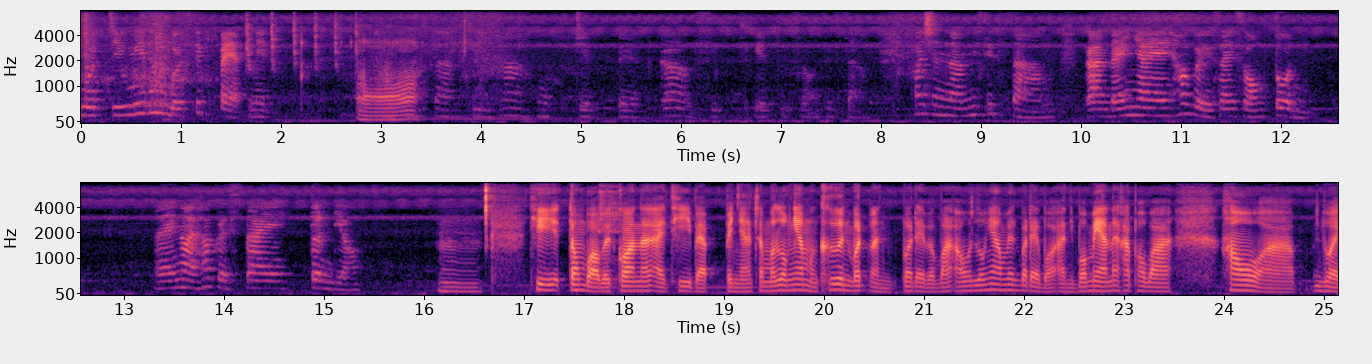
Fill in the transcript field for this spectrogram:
บัวจิ๋วมีทั้งเบิดสิบแปดเม็ดอ๋อสามสี่ห้าหกเจ็ดแปดเก้าสิบสิบเอ็ดสิบสองสิบสาม เพราะฉะนั้นมีสิบสามการได้ใหญ่เท่ากับใส่สองต้นอะไรหน่อยเท่ากับใส่ต้นเดียว อืม ที่ต้องบอกไปก่อนนะไอที่แบบเป็นหยังจะมาลงย่างเมืองคืนบ่มันบ่ได้แบบว่าเอาลงย่างเว้นบ่ได้บ่อันนี้บ่แม่นนะครับ เพราะว่าเฮาอ่าด้วย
